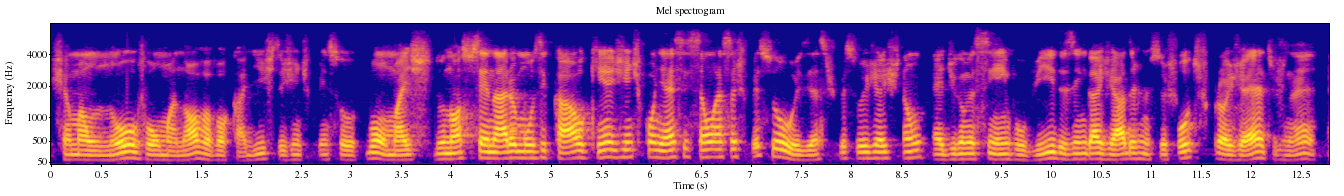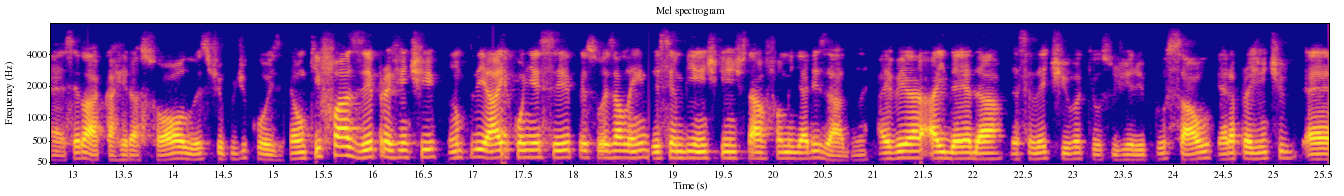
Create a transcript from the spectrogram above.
chamar um novo ou uma nova vocalista, a gente pensou, bom, mas do nosso cenário musical, quem a gente conhece são essas pessoas, e essas pessoas já estão, é, digamos assim, envolvidas, engajadas nos seus outros projetos, né? É, sei lá, carreira solo, esse tipo de coisa. Então, o que fazer para a gente ampliar e conhecer pessoas além desse ambiente que a gente estava familiarizado, né? Aí veio a, a, ideia da, da seletiva que eu sugeri para o Saulo, era para a gente é,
